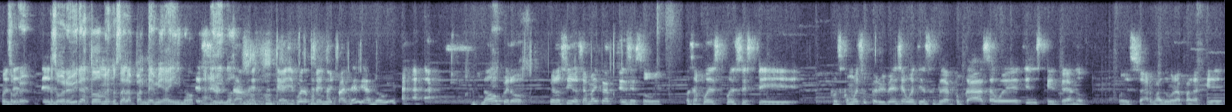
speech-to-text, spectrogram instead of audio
pues sobrevivir a todo menos a la pandemia ahí, ¿no? Ahí no. bueno, pues no hay pandemia, ¿no? No, pero, pero sí, o sea, Minecraft es eso, güey. O sea, puedes, pues, este, pues como es supervivencia, güey, tienes que crear tu casa, güey, tienes que ir creando, pues, armadura para que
